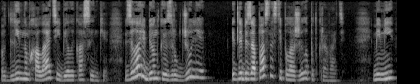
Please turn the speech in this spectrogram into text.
в длинном халате и белой косынке, взяла ребенка из рук Джулии и для безопасности положила под кровать. Мими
